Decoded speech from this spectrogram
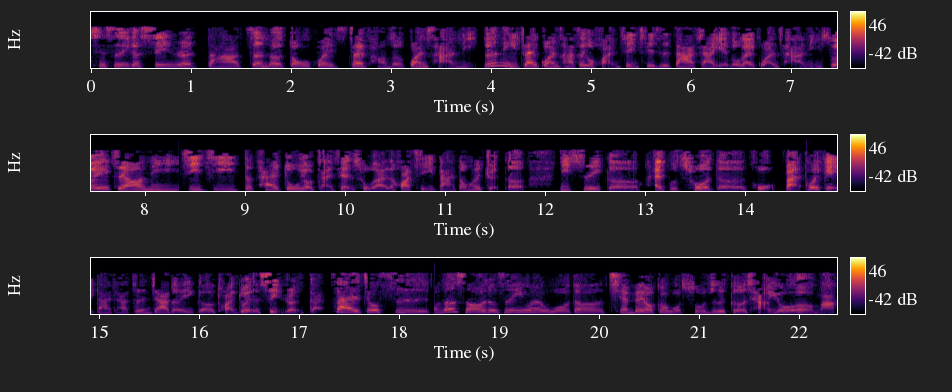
其实一个新人，大家真的都会在旁的观察你，就是你在观察这个环境，其实大家也都在观察你，所以只要你积极的态度有展现出来的话，其实大家都会觉得你是一个还不错的伙伴，会给大家增加的一个团队的信任感。再就是我那时候就是因为我的前辈有跟我说，就是隔墙有耳嘛，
